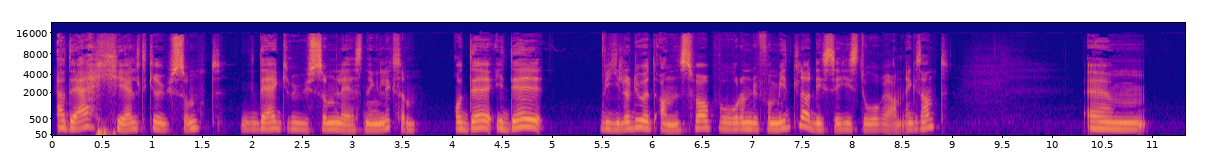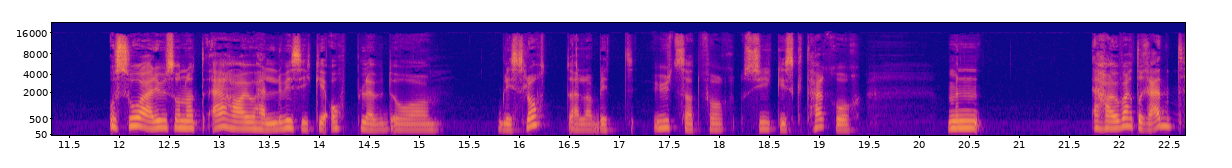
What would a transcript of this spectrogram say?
Ja, det er helt grusomt. Det er grusom lesning, liksom. Og det, i det hviler det jo et ansvar på hvordan du formidler disse historiene, ikke sant? Um, og så er det jo sånn at jeg har jo heldigvis ikke opplevd å bli slått eller blitt utsatt for psykisk terror, men jeg har jo vært redd,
